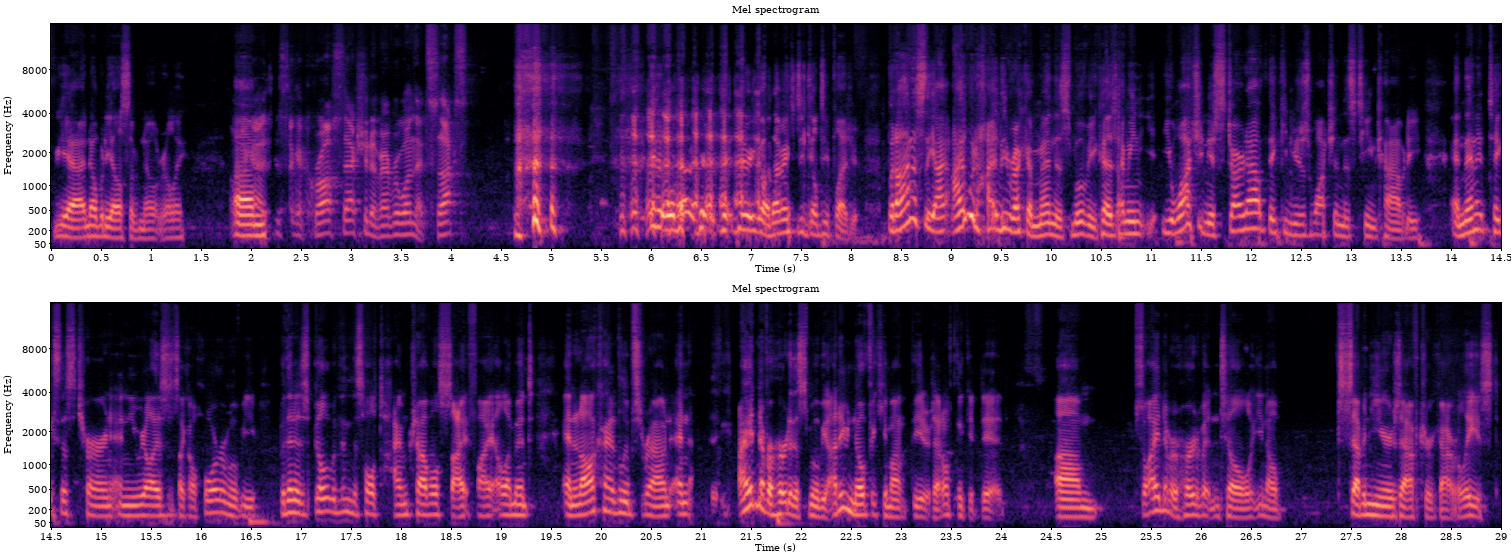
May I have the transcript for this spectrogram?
yeah, nobody else of note really. Oh my God, um, is this like a cross section of everyone that sucks? There you go. That makes it a guilty pleasure. But honestly, I, I would highly recommend this movie because I mean, you watch it, and you start out thinking you're just watching this teen comedy, and then it takes this turn, and you realize it's like a horror movie. But then it's built within this whole time travel sci-fi element, and it all kind of loops around. And I had never heard of this movie. I didn't even know if it came out in theaters. I don't think it did. Um, so I had never heard of it until you know seven years after it got released.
